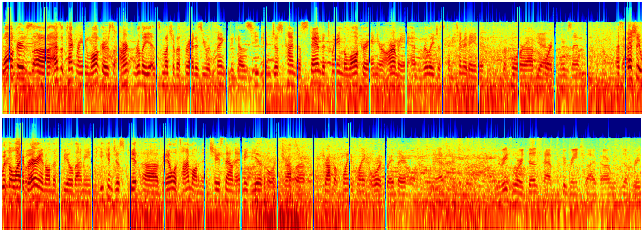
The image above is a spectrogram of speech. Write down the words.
Walkers. Uh, as a Tech Marine, Walkers aren't really as much of a threat as you would think because he can just kind of stand between the Walker and your army and really just intimidate it before uh, Yeah. before it moves in. Especially with the librarian on the field, I mean, he can just get uh, Veil of Time on him and chase down any vehicle and drop a drop a point blank orb right there. Yeah, that's true. but The Wraith Lord does have good range firepower with his upgrade.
